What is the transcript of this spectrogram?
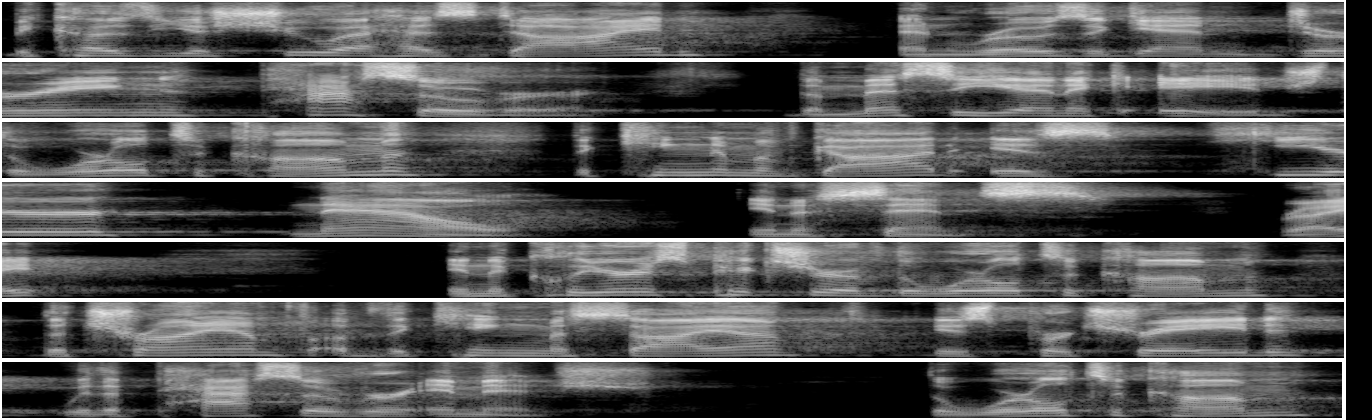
because Yeshua has died and rose again during Passover, the messianic age, the world to come, the kingdom of God is here now, in a sense, right? In the clearest picture of the world to come, the triumph of the King Messiah is portrayed with a Passover image. The world to come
